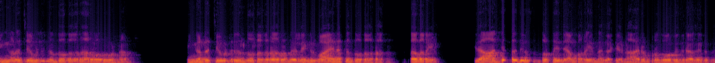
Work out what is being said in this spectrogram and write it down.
നിങ്ങളുടെ ചെവിട്ടിന് എന്തോ തകരാറുള്ളത് കൊണ്ടാണ് നിങ്ങളുടെ ചെവിട്ടിന് എന്തോ തകരാറുണ്ട് അല്ലെങ്കിൽ വായനക്ക് എന്തോ തകരാറുണ്ട്? എന്താണെന്നറിയോ? ഇത് ആദ്യത്തെ ദിവസം തൊട്ടേ ഞാൻ പറയുന്ന കാര്യമാണ്. ആരും പ്രകോപിതരാകരുത്.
